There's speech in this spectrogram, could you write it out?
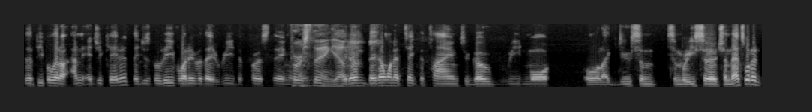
the people that are uneducated, they just believe whatever they read the first thing. first thing they, yeah they don't they don't want to take the time to go read more or like do some some research. And that's what it,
